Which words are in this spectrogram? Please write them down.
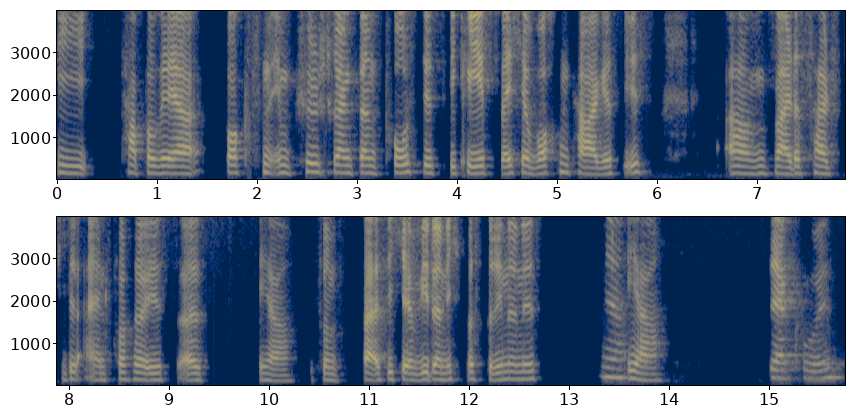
die Tupperware Boxen im Kühlschrank dann Post-its geklebt, welcher Wochentag es ist, ähm, weil das halt viel einfacher ist als, ja, sonst weiß ich ja wieder nicht, was drinnen ist. Ja. ja. Sehr cool.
